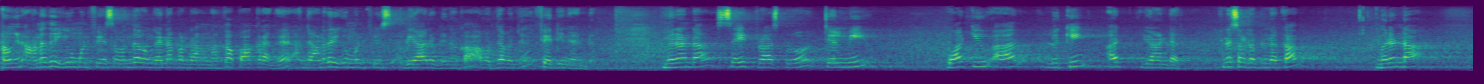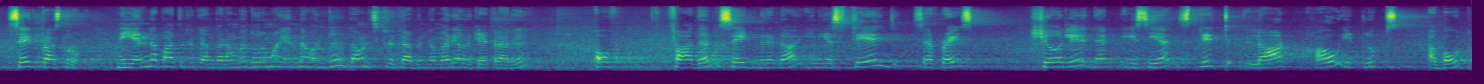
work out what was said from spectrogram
அவங்க அனதர் ஹியூமன் ஃபேஸை வந்து அவங்க என்ன பண்ணுறாங்கனாக்கா பார்க்குறாங்க அந்த அனதர் ஹியூமன் ஃபேஸ் அப்படி யார் அப்படின்னாக்கா அவர் தான் வந்து Ferdinand Miranda said Prospero tell me what you are looking at yonder என்ன சொல்கிற அப்படின்னாக்கா மிரண்டா சைட் ப்ராஸ்பரோ நீ என்ன பார்த்துட்டு இருக்க அங்கே ரொம்ப தூரமாக என்ன வந்து கவனிச்சிட்டு இருக்க அப்படின்ற மாதிரி அவர் கேட்குறாரு ஓ father said Miranda in a strange surprise surely that is a spirit lord how it looks about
